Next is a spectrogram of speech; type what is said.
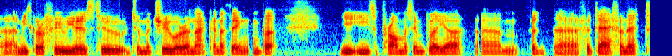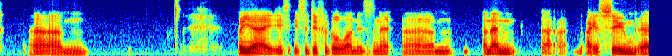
um, he's got a few years to to mature and that kind of thing. But he, he's a promising player um, for uh, for definite. Um, but yeah, it's it's a difficult one, isn't it? Um, and then uh, I assume uh,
